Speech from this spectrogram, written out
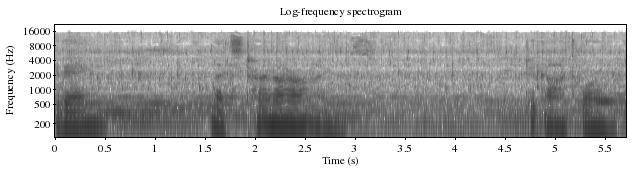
Today, let's turn our eyes to God's world.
